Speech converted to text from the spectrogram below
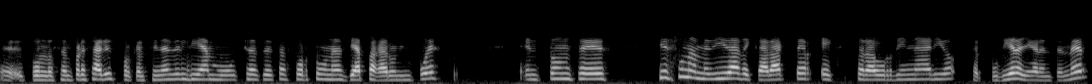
eh, con los empresarios, porque al final del día muchas de esas fortunas ya pagaron impuestos. Entonces, si es una medida de carácter extraordinario, se pudiera llegar a entender,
